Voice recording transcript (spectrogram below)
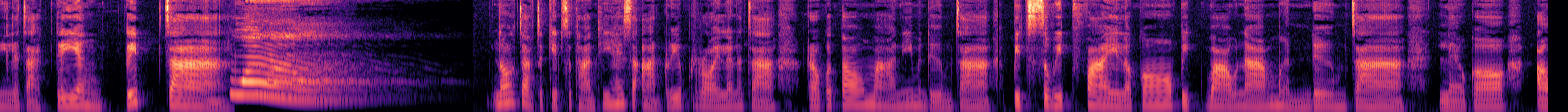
ี่แหละจ้าเกลี้ยงกริบจ้า นอกจากจะเก็บสถานที่ให้สะอาดเรียบร้อยแล้วนะจ๊ะ เราก็ต้องมานี่เหมือนเดิมจ้า ปิดสวิตช์ไฟแล้วก็ปิดวาล์วน้ำเหมือนเดิมจ้า แล้วก็เอา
